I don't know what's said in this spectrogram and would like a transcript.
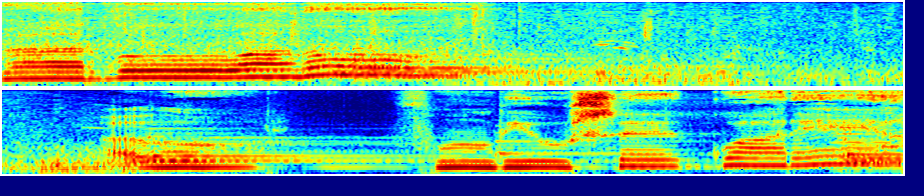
Garbo a dor A dor fundiuse coa area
